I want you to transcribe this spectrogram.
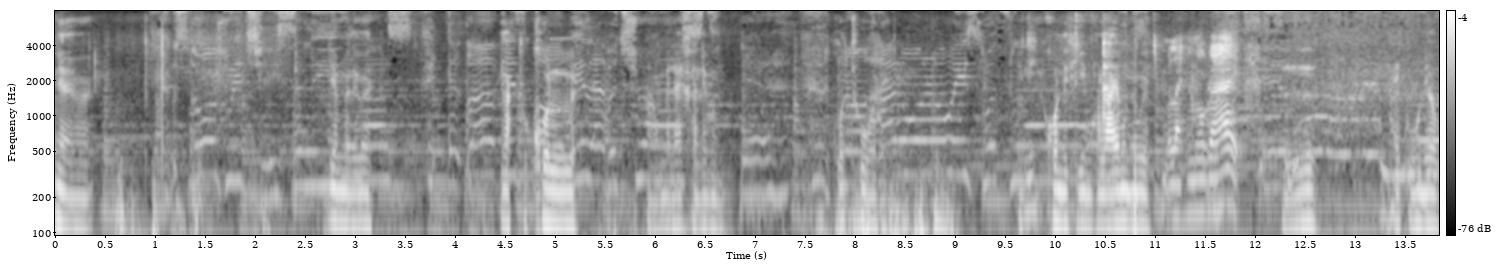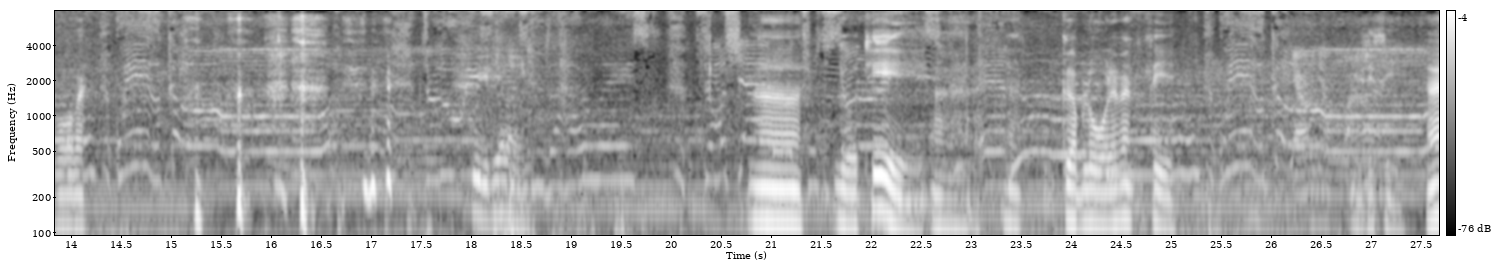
เนี่ยเว้ยเยี่ยมไปเลยเว้ยรักทุกคนเลยเอาไม่ไล่ใครเลยมึงโคตรชั่วเลยนี่คนในทีมเขาไล่มึงนะเว้ยอะไรข้างนอกได้เออให้กูเดียวพอไป กูอยู่ที่อะไรเนี่ยอ่า อยู่ที่ อ่า เกือบโลเลยแม่งสี่ยาวยาวอยู่ที่สี่นะ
